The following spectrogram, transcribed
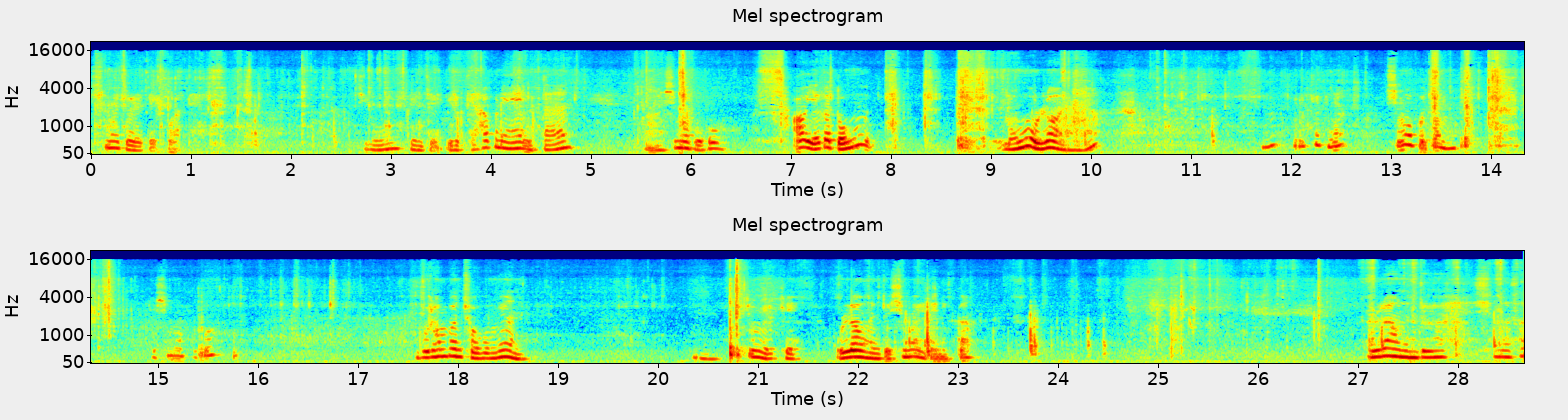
심어줘야 될 것 같아요. 지금 그 이제 이렇게 화분에 일단 어, 심어보고 아 얘가 너무 너무 올라왔나요? 응? 이렇게 그냥 심어보자 뭐. 이렇게 심어보고 물 한 번 줘보면 음, 좀 이렇게 올라오는 데 심어야 되니까 올라오는 데 심어서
